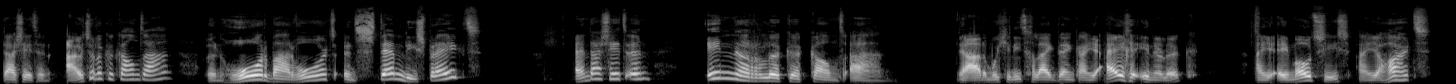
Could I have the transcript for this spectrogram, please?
Daar zit een uiterlijke kant aan, een hoorbaar woord, een stem die spreekt. En daar zit een innerlijke kant aan. Ja, dan moet je niet gelijk denken aan je eigen innerlijk, aan je emoties, aan je hart.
